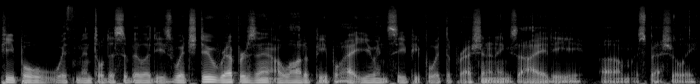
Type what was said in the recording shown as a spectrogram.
people with mental disabilities, which do represent a lot of people at UNC, people with depression and anxiety, um, especially.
